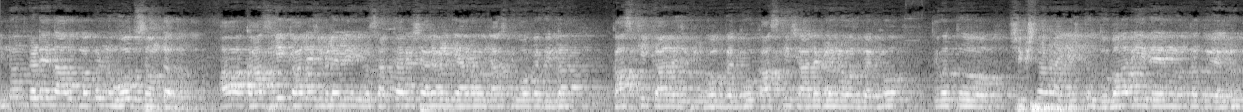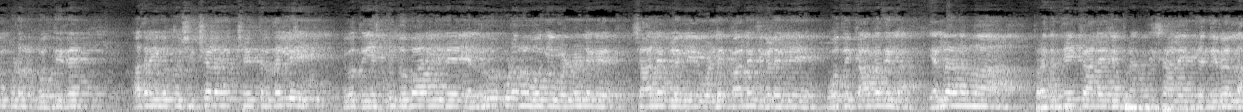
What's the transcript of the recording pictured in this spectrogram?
ಇನ್ನೊಂದ್ ಕಡೆ ನಾಲ್ಕು ಮಕ್ಕಳನ್ನ ಓದಿಸುವಂಥದ್ದು. ಆ ಖಾಸಗಿ ಕಾಲೇಜುಗಳಲ್ಲಿ ಇವಾಗ ಸರ್ಕಾರಿ ಶಾಲೆಗಳಿಗೆ ಯಾರು ಜಾಸ್ತಿ ಹೋಗೋದಿಲ್ಲ. ಖಾಸಗಿ ಕಾಲೇಜುಗಳಿಗೆ ಹೋಗ್ಬೇಕು, ಖಾಸಗಿ ಶಾಲೆಗಳಲ್ಲಿ ಓದಬೇಕು. ಇವತ್ತು ಶಿಕ್ಷಣ ಎಷ್ಟು ದುಬಾರಿ ಇದೆ ಅನ್ನುವಂಥದ್ದು ಎಲ್ರಿಗೂ ಕೂಡ ಗೊತ್ತಿದೆ. ಆದ್ರೆ ಇವತ್ತು ಶಿಕ್ಷಣದ ಕ್ಷೇತ್ರದಲ್ಲಿ ಇವತ್ತು ಎಷ್ಟು ದುಬಾರಿ ಇದೆ ಎಲ್ಲರೂ ಕೂಡ ಹೋಗಿ ಒಳ್ಳೊಳ್ಳೆ ಶಾಲೆಗಳಲ್ಲಿ, ಒಳ್ಳೆ ಕಾಲೇಜುಗಳಲ್ಲಿ ಓದಲಿಕ್ಕೆ ಆಗೋದಿಲ್ಲ ಎಲ್ಲ ನಮ್ಮ ಪ್ರಗತಿ ಕಾಲೇಜು, ಪ್ರಗತಿ ಶಾಲೆ ಇದ್ದಂಗೆ ಇರಲ್ಲ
